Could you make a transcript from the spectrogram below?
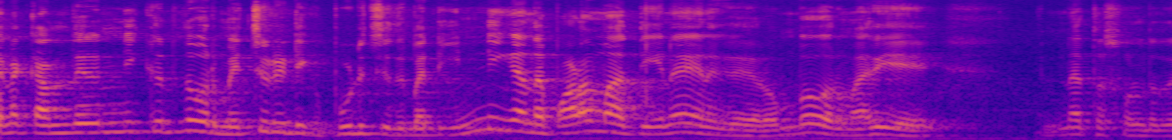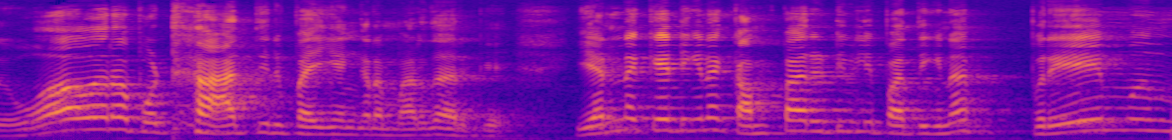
எனக்கு அந்த இன்னைக்கு இருந்த ஒரு மெச்சூரிட்டிக்கு பிடிச்சிது. பட் இன்றைக்கி அந்த படம் பார்த்தீங்கன்னா எனக்கு ரொம்ப ஒரு மாதிரி என்னத்தை சொல்கிறது ஓவராக போட்டு ஆத்திருப்பாய்ங்கிற மாதிரி தான் இருக்குது என்ன கேட்டிங்கன்னா கம்பேரிட்டிவ்லி பார்த்தீங்கன்னா பிரேமம்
